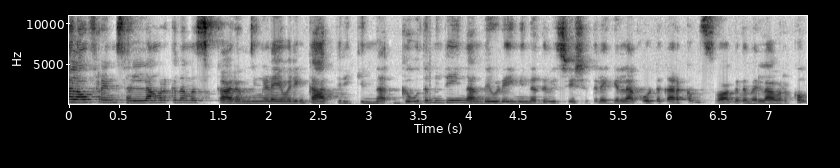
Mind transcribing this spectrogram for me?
ഹലോ ഫ്രണ്ട്സ് എല്ലാവർക്കും നമസ്കാരം. നിങ്ങളേവരും കാത്തിരിക്കുന്ന ഗൗതമിന്റെയും നന്ദയുടെയും ഇന്നത്തെ വിശേഷത്തിലേക്ക് എല്ലാ കൂട്ടുകാർക്കും സ്വാഗതം എല്ലാവർക്കും.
